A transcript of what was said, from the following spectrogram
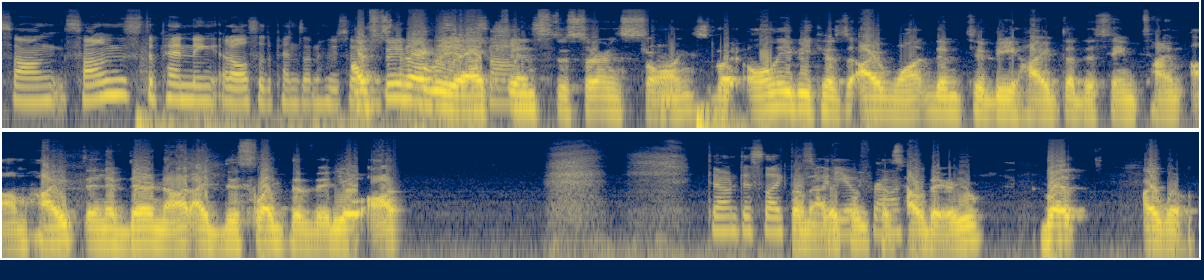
Song songs depending. It also depends on who's. I've seen our reactions to certain songs, but only because I want them to be hyped at the same time I'm hyped, and if they're not, I dislike the video Don't dislike this video, because how dare you? But I will.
